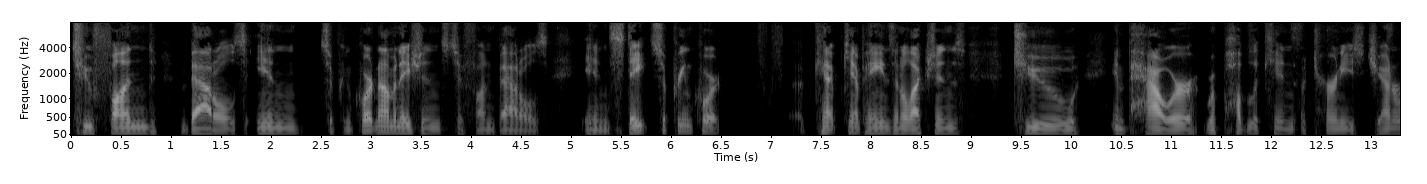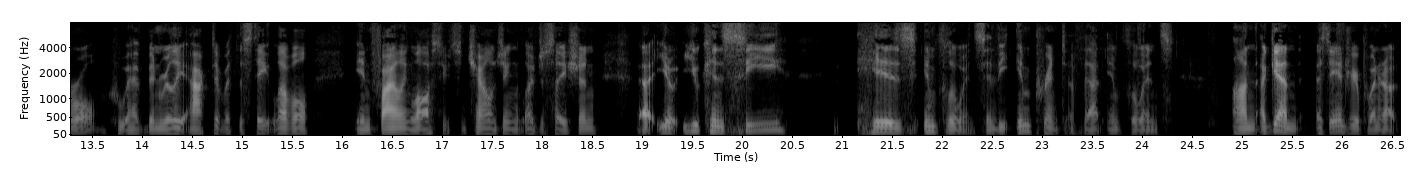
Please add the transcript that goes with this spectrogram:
to fund battles in Supreme Court nominations, to fund battles in state Supreme Court uh, camp- campaigns and elections, to empower Republican attorneys general who have been really active at the state level in filing lawsuits and challenging legislation. Uh, you know, you can see his influence and the imprint of that influence on, again, as Andrea pointed out,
